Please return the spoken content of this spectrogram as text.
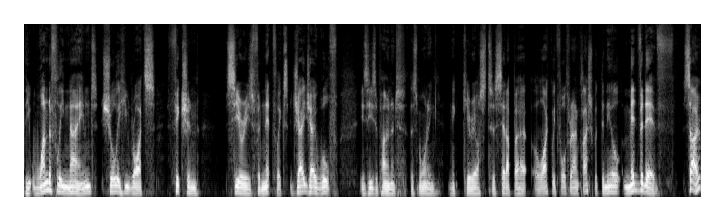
the wonderfully named, surely he writes fiction series for Netflix. JJ Wolf is his opponent this morning, Nick Kyrgios, to set up a likely fourth round clash with Daniil Medvedev. So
